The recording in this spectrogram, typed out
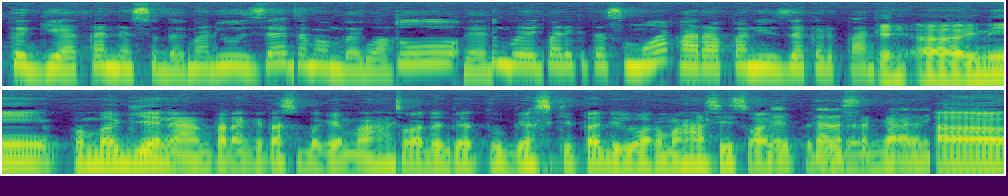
kegiatan dan sebagainya. Yuza bisa membagi waktu dan boleh pada kita semua harapan Yuza ke depan. Oke, eh, ini pembagian ya antara kita sebagai mahasiswa dan juga tugas kita di luar mahasiswa gitu Betul di BMKM. sekali. Eh,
